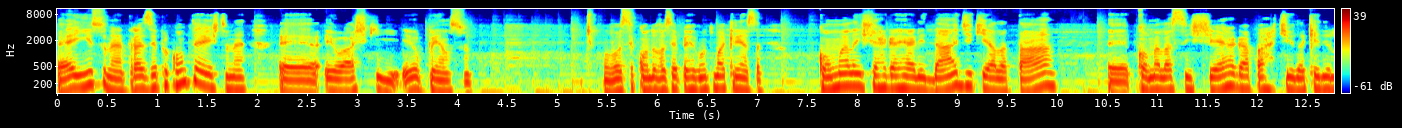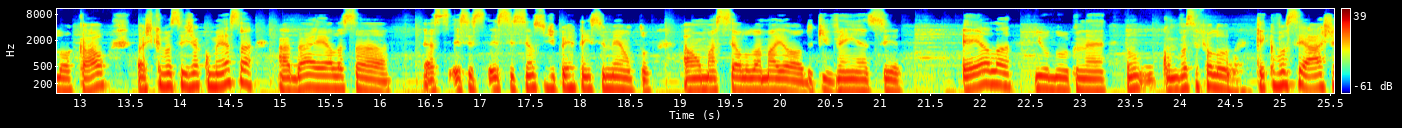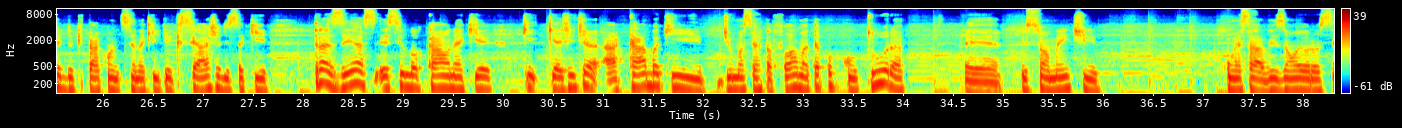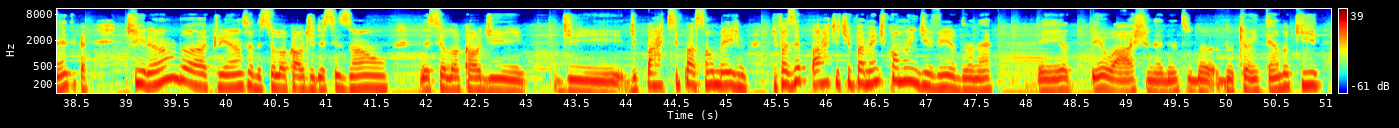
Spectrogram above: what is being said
É isso, né? Trazer para o contexto, né? É, eu acho que eu penso você, quando você pergunta uma criança como ela enxerga a realidade que ela tá, é, como ela se enxerga a partir daquele local, eu acho que você já começa a dar ela essa, esse, esse senso de pertencimento a uma célula maior do que venha a ser ela e o núcleo, né? Então, como você falou, o que, que você acha do que está acontecendo aqui? O que, que você acha disso aqui? Trazer esse local, né? Que, que, que a gente acaba que, de uma certa forma, até por cultura, é, principalmente com essa visão eurocêntrica, tirando a criança desse local de decisão, desse local de, de, de participação mesmo, de fazer parte ativamente como indivíduo, né? E eu, eu acho, né, dentro do, do que eu entendo, que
